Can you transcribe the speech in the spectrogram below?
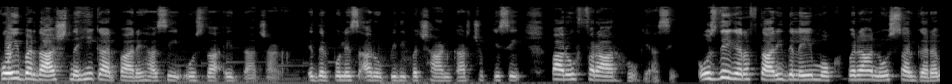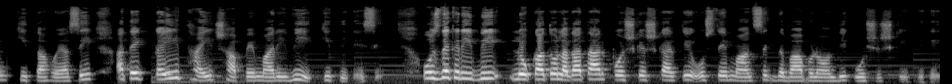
ਕੋਈ ਬਰਦਾਸ਼ਤ ਨਹੀਂ ਕਰ ਪਾ ਰਿਹਾ ਸੀ ਉਸ ਦਾ ਇਦਾਂ ਜਾਣਾ। ਇਧਰ ਪੁਲਿਸ ਆਰੋਪੀ ਦੀ ਪਛਾਣ ਕਰ ਚੁੱਕੀ ਸੀ, ਪਰ ਉਹ ਫਰਾਰ ਹੋ ਗਿਆ ਸੀ। ਉਸ ਦੀ ਗ੍ਰਿਫਤਾਰੀ ਦੇ ਲਈ ਮੁਖਬਰਾਂ ਨੂੰ ਸਰਗਰਮ ਕੀਤਾ ਹੋਇਆ ਸੀ ਅਤੇ ਕਈ ਥਾਈਂ ਛਾਪੇਮਾਰੀ ਵੀ ਕੀਤੀ ਗਈ ਸੀ। ਉਸ ਦੇ ਕਰੀਬੀ ਲੋਕਾਂ ਤੋਂ ਲਗਾਤਾਰ ਪੁੱਛਗਿੱਛ ਕਰਕੇ ਉਸ ਤੇ ਮਾਨਸਿਕ ਦਬਾਅ ਬਣਾਉਣ ਦੀ ਕੋਸ਼ਿਸ਼ ਕੀਤੀ ਗਈ।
